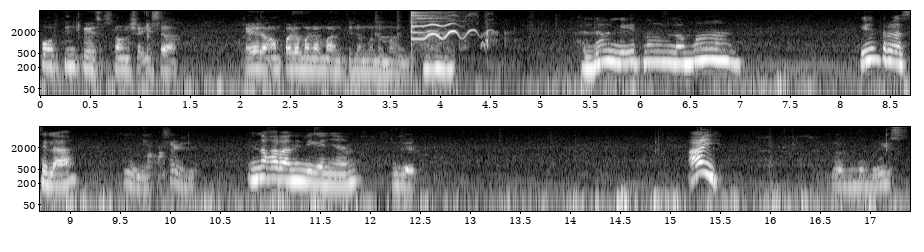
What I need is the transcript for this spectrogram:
14 pesos lang siya isa kaya lang ang palaman naman tinan mo naman Hala, liit na ng laman. Yan talaga sila? hmm, naka-sale Yung nakaraan hindi ganyan? hindi Ay! nagbubris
